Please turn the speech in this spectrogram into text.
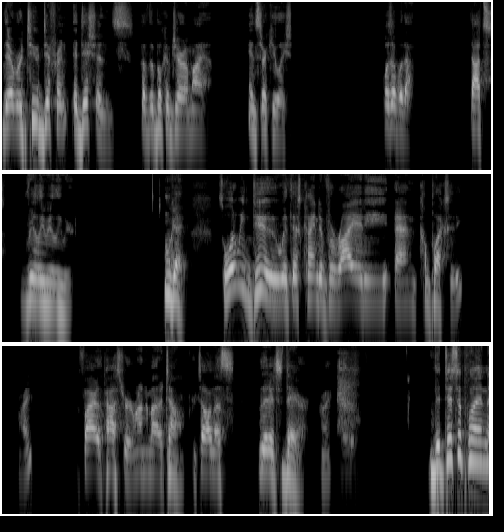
there were two different editions of the book of Jeremiah in circulation. What's up with that? That's really, really weird. Okay. So what do we do with this kind of variety and complexity? Right? Fire the pastor and run him out of town for telling us that it's there, right? The discipline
